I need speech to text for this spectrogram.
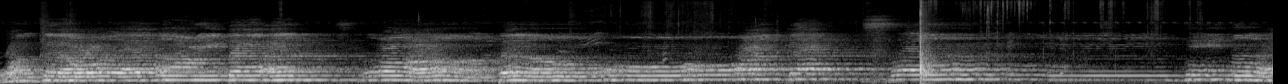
وتوالى Senhor.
